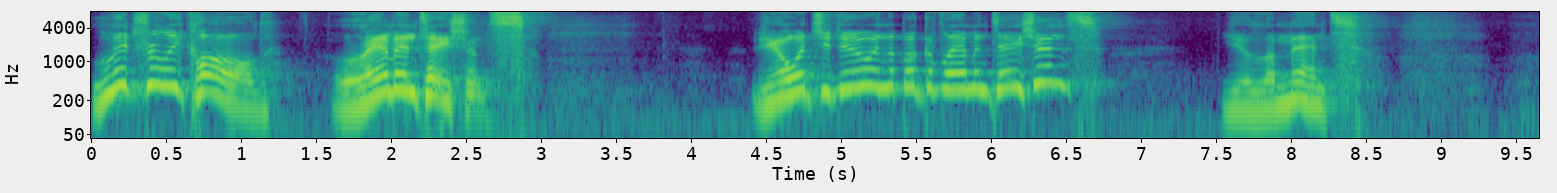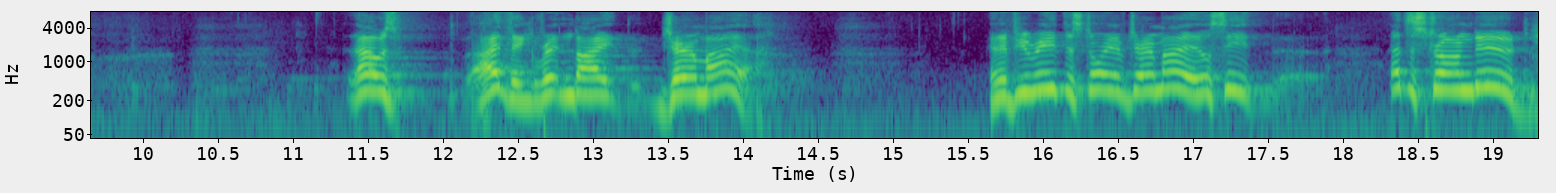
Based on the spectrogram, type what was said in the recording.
literally called Lamentations. You know what you do in the book of Lamentations? You lament. That was I think, written by Jeremiah. And if you read the story of Jeremiah, you'll see that's a strong dude.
